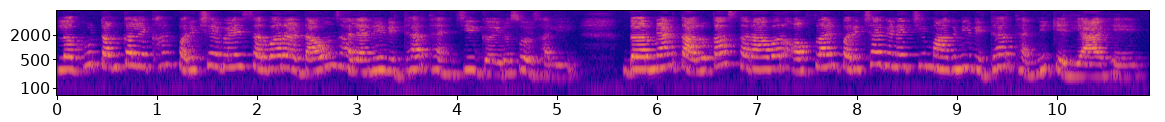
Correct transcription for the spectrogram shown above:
लघु टंकलेखन परीक्षेवेळी सर्व्हर डाऊन झाल्याने विद्यार्थ्यांची गैरसोय झाली. दरम्यान तालुका स्तरावर ऑफलाईन परीक्षा घेण्याची मागणी विद्यार्थ्यांनी केली आहे.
